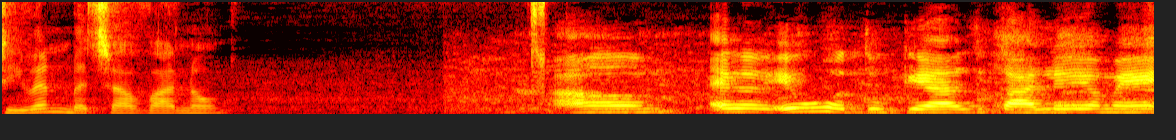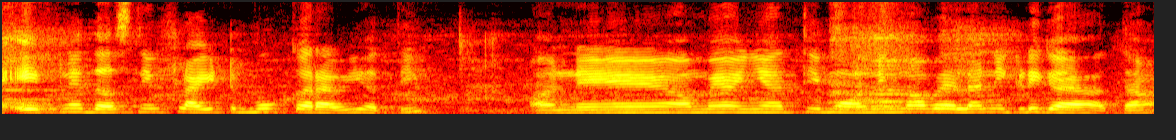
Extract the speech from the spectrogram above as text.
જીવન બચાવવાનો. એવું હતું કે આજ કાલે અમે એકને દસની ફ્લાઇટ બુક કરાવી હતી અને અમે અહીંયાથી મોર્નિંગમાં વહેલા નીકળી ગયા હતા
